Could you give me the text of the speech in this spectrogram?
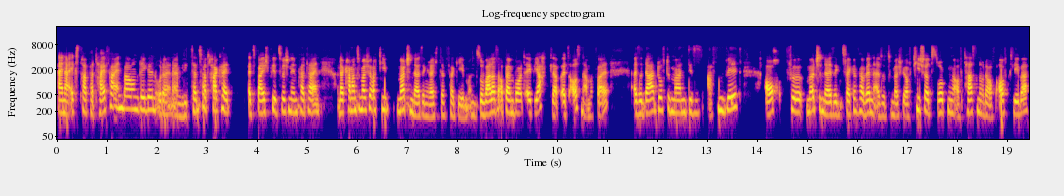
einer extra Parteivereinbarung regeln oder in einem Lizenzvertrag halt als Beispiel zwischen den Parteien. Und da kann man zum Beispiel auch die Merchandising-Rechte vergeben. Und so war das auch beim Board Ape Yacht Club als Ausnahmefall. Also da durfte man dieses Affenbild auch für Merchandising-Zwecke verwenden, also zum Beispiel auf T-Shirts drucken, auf Tassen oder auf Aufkleber.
